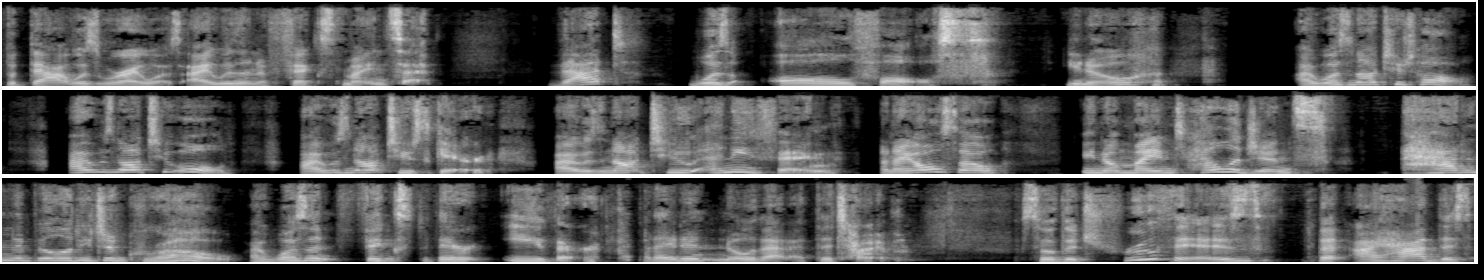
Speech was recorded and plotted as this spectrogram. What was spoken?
but that was where I was. I was in a fixed mindset. That was all false. You know, I was not too tall. I was not too old. I was not too scared. I was not too anything. And I also, you know, my intelligence had an ability to grow. I wasn't fixed there either, but I didn't know that at the time. So the truth is that I had this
